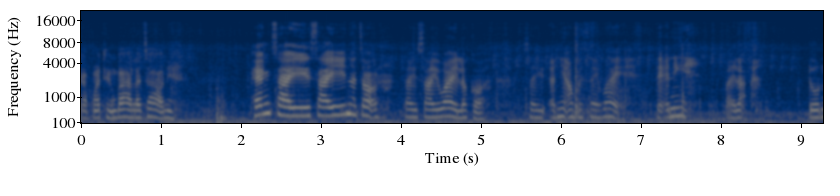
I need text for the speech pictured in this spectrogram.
กลับมาถึงบ้านแล้วเจ้านี่แพงใส่ไซนะเจ้าใส่ไซไว้แล้วก็ใส่อันนี้เอาไปใส่ไว้แต่อันนี้ไปละโดน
